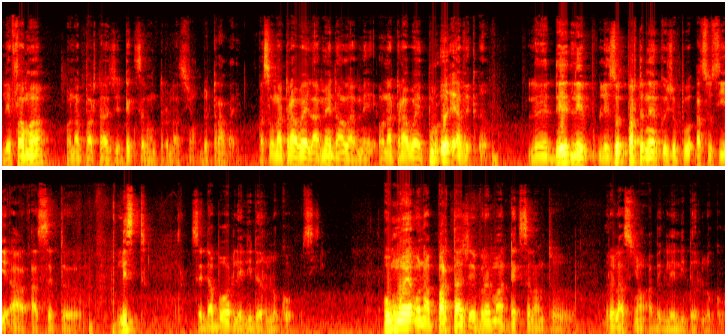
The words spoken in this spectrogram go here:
Les femmes, on a partagé d'excellentes relations de travail. Parce qu'on a travaillé la main dans la main, on a travaillé pour eux et avec eux. les, autres partenaires que je peux associer à, cette euh, liste, c'est d'abord les leaders locaux aussi. Au moins, on a partagé vraiment d'excellentes euh, relations avec les leaders locaux.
